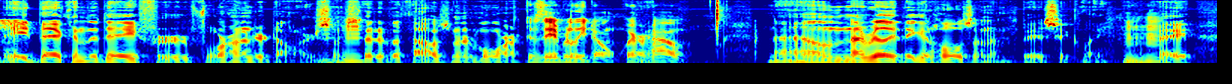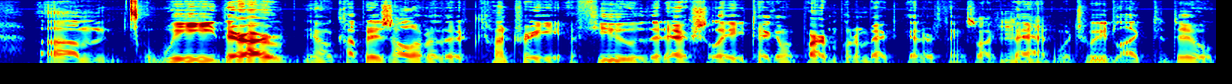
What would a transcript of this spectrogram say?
made back in the day for four hundred dollars Mhm. instead of a thousand or more. Because they really don't wear out. No, not really. They get holes in them, basically. Mhm. Okay. Um, we there are you know companies all over the country, a few that actually take them apart and put them back together, things like Mhm. that, which we'd like to do.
